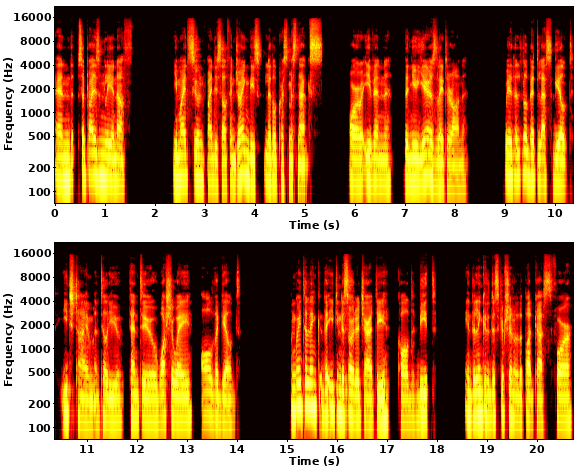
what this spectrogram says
And surprisingly enough, you might soon find yourself enjoying these little Christmas snacks, or even the New Year's later on, with a little bit less guilt each time until you tend to wash away all the guilt. I'm going to link the eating disorder charity called Beat in the link in the description of the podcast for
